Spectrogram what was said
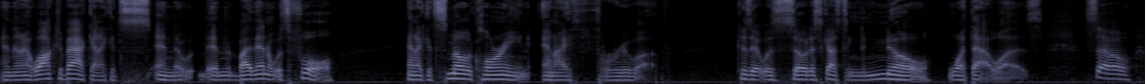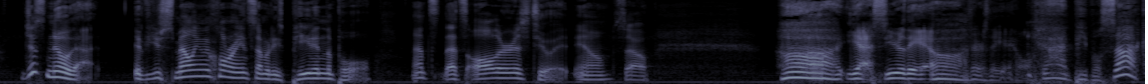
and then I walked back, and I could, and the, and by then it was full, and I could smell the chlorine, and I threw up because it was so disgusting to know what that was. So just know that if you're smelling the chlorine, somebody's peed in the pool. That's that's all there is to it, you know. So, ah, yes, you're the oh, there's the a hole. God, people suck.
